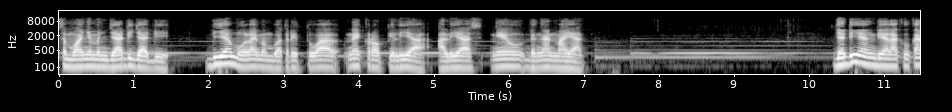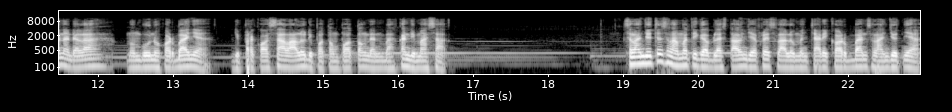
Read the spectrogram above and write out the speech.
semuanya menjadi-jadi. Dia mulai membuat ritual nekropilia alias ngeu dengan mayat. Jadi yang dia lakukan adalah membunuh korbannya, diperkosa lalu dipotong-potong dan bahkan dimasak. Selanjutnya selama 13 tahun Jeffrey selalu mencari korban selanjutnya.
